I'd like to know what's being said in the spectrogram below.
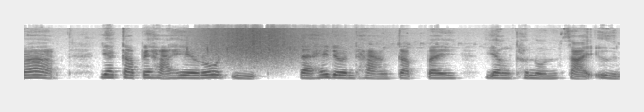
ว่า อย่ากลับไปหาเฮโรดอีก แต่ให้เดินทางกลับไปยังถนนสายอื่น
